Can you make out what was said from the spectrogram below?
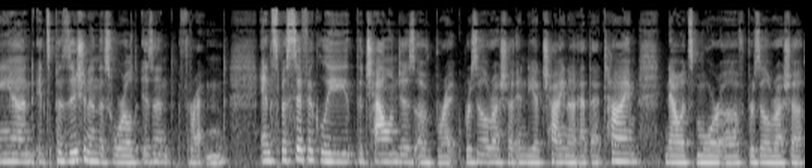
and its position in this world isn't threatened. And specifically, the challenges of BRIC Brazil, Russia, India, China at that time. Now it's more of Brazil, Russia,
